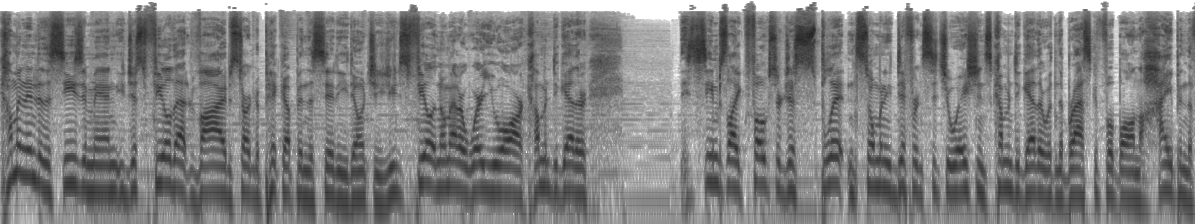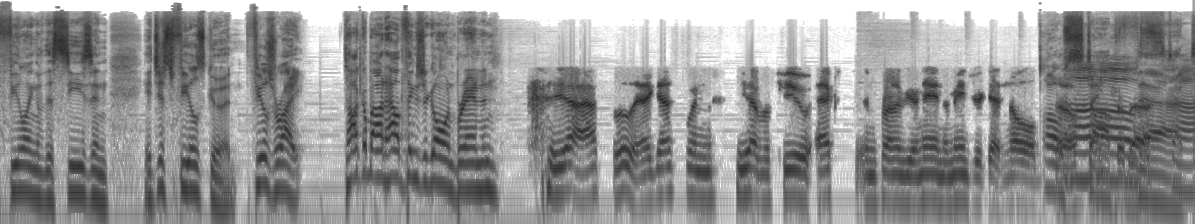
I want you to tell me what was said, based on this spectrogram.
Coming into the season, man, you just feel that vibe starting to pick up in the city, don't you? You just feel it no matter where you are, coming together. It seems like folks are just split in so many different situations coming together with Nebraska football and the hype and the feeling of this season. It just feels good. Feels right. Talk about how things are going, Brandon. Yeah, absolutely. I guess when you have a few X in front of your name, that means you're getting old. Oh, So stop Oh, that. stop.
